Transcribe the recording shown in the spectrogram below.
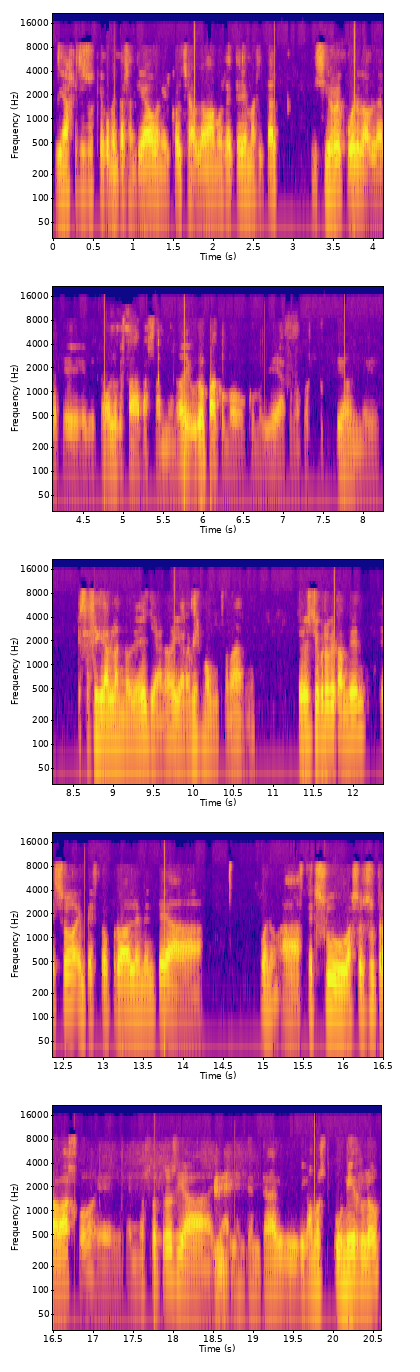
viajes esos que comenta Santiago, en el coche hablábamos de temas y tal, y sí recuerdo hablar de, todo lo que estaba pasando, ¿no? de Europa como, como idea, como construcción, de, que se sigue hablando de ella, ¿no? Y ahora mismo mucho más, ¿no? Entonces yo creo que también eso empezó probablemente a, bueno, a hacer su, a hacer su trabajo en, nosotros y a, intentar, digamos, unirlo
